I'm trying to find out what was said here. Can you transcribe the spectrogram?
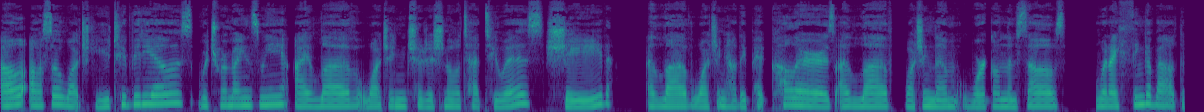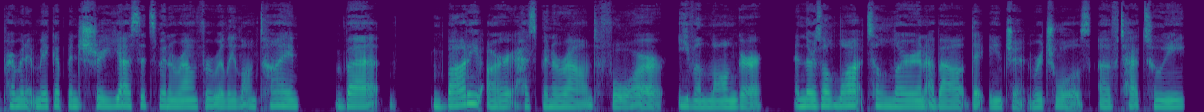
I'll also watch YouTube videos, which reminds me, I love watching traditional tattooists shade. I love watching how they pick colors. I love watching them work on themselves. When I think about the permanent makeup industry, yes, it's been around for a really long time, but body art has been around for even longer. And there's a lot to learn about the ancient rituals of tattooing.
